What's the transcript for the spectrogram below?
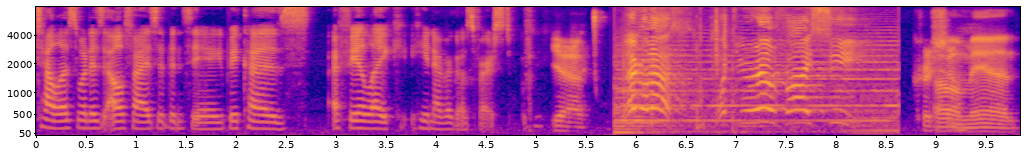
tell us what his elf eyes have been seeing because I feel like he never goes first. Yeah, Legolas, what do your elf eyes see? Christian. Oh man.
